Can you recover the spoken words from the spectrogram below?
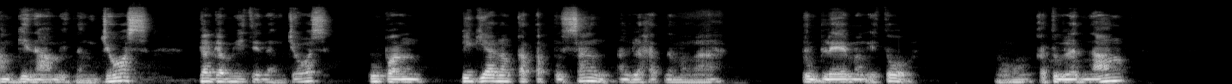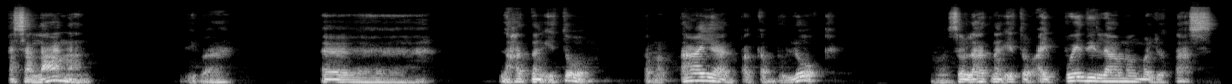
ang ginamit ng Diyos, gagamitin ng Diyos upang bigyan ng katapusan ang lahat ng mga problemang ito. No? Katulad ng kasalanan, di ba? Eh, lahat ng ito, kamatayan, pagkabulok. So lahat ng ito ay pwede lamang malutas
